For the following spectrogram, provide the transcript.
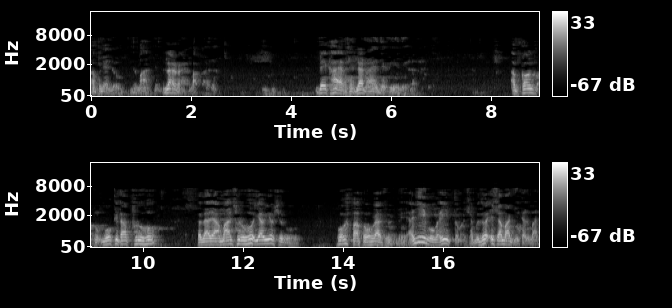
اپنے لوگ دماغ میں لڑ رہے ہیں باپا دیکھا ہے اسے لڑ رہے ہیں دیکھیے دیکھ رہا ہے اب کون وہ کتاب شروع ہو؟ فضال اعمال شروع ہو یا یہ شروع ہو؟ ہوگا پاپا ہوگا عجیب ہو غریب تماشا۔ بزو ایسا بات نہیں کر بات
